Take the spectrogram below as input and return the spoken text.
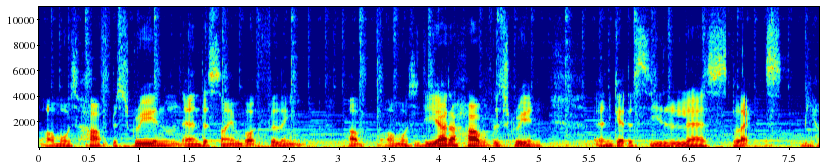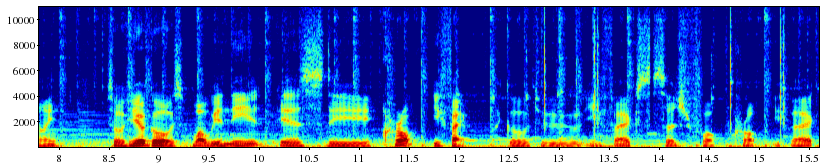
almost half the screen and the signboard filling up almost the other half of the screen and get to see less blacks behind. So here goes, what we need is the crop effect. I go to effects, search for crop effect,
